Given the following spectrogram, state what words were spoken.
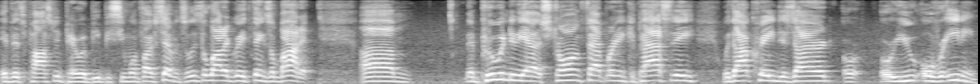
if it's possibly paired with BPC 157. So there's a lot of great things about it. Um, been proven to be a strong fat burning capacity without creating desired or, or you overeating.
